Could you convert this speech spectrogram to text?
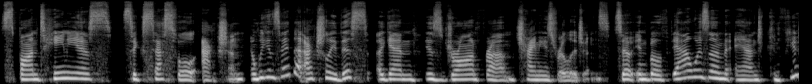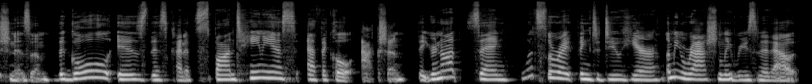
spontaneous, successful action. And we can say that actually this, again, is drawn from Chinese religions. So in both Taoism and Confucianism, the goal is this kind of spontaneous ethical action that you're not saying, what's the right thing to do here? Let me rationally reason it out.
